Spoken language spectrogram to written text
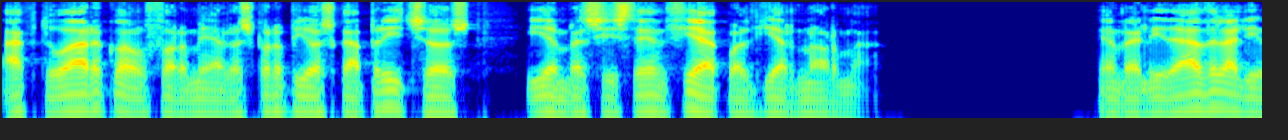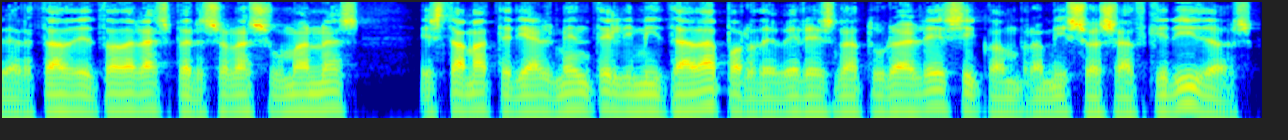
actuar conforme a los propios caprichos y en resistencia a cualquier norma. En realidad, la libertad de todas las personas humanas está materialmente limitada por deberes naturales y compromisos adquiridos,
